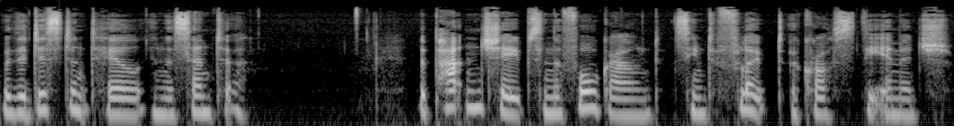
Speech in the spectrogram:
with a distant hill in the centre. The patterned shapes in the foreground seem to float across the image.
